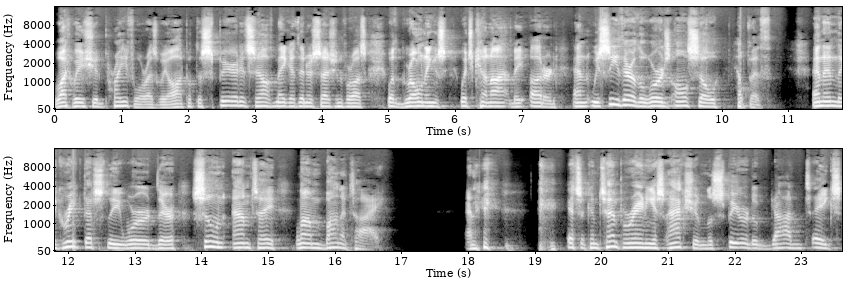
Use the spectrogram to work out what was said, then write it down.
what we should pray for as we ought, but the Spirit itself maketh intercession for us with groanings which cannot be uttered. And we see there the words also helpeth. And in the Greek, that's the word there, sun ante lambanatai. And it's a contemporaneous action the Spirit of God takes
